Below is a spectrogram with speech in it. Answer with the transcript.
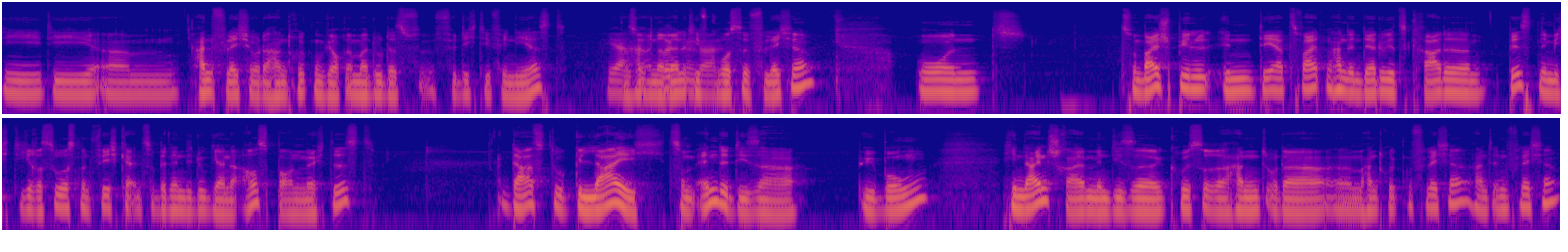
die, die ähm, Handfläche oder Handrücken, wie auch immer du das für dich definierst. Ja, also eine Handrücken relativ dann. große Fläche. Und zum Beispiel in der zweiten Hand, in der du jetzt gerade bist, nämlich die Ressourcen und Fähigkeiten zu benennen, die du gerne ausbauen möchtest, darfst du gleich zum Ende dieser Übung hineinschreiben in diese größere Hand- oder ähm, Handrückenfläche, Handinnenfläche,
